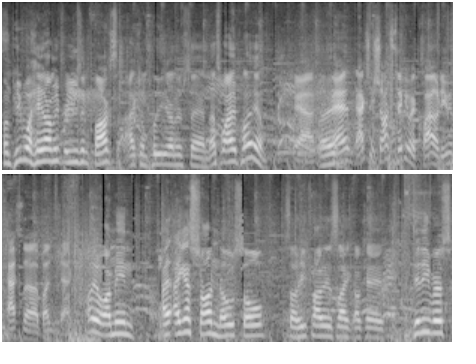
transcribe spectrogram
When people hate on me for using Fox, I completely understand. That's why I play him. Yeah. Right? And actually, Sean's sticking with Cloud even past the button check. Oh, yo, I mean, I, I guess Sean knows Soul, so he probably is like, okay, Diddy versus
